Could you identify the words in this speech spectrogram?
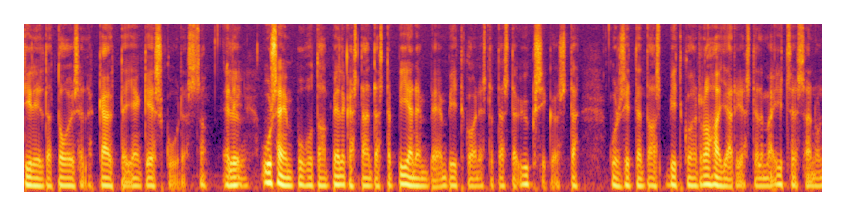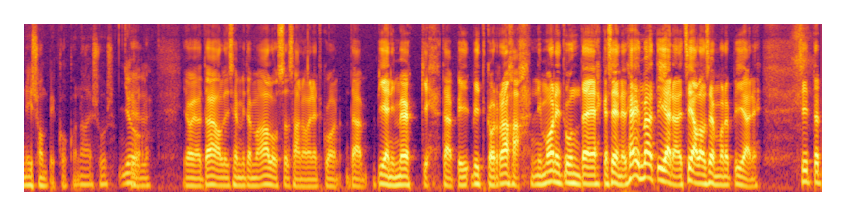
tililtä toiselle käyttäjien keskuudessa. Eli Kyllä. usein puhutaan pelkästään tästä pienempien bitcoinista, tästä yksiköstä, kun sitten taas bitcoin-rahajärjestelmä itsessään on isompi kokonaisuus. Joo. Kyllä. Joo, ja tämä oli se, mitä mä alussa sanoin, että kun on tämä pieni mökki, tämä bitcoin-raha, niin moni tuntee ehkä sen, että hei mä tiedän, että siellä on semmoinen pieni. Sitten,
